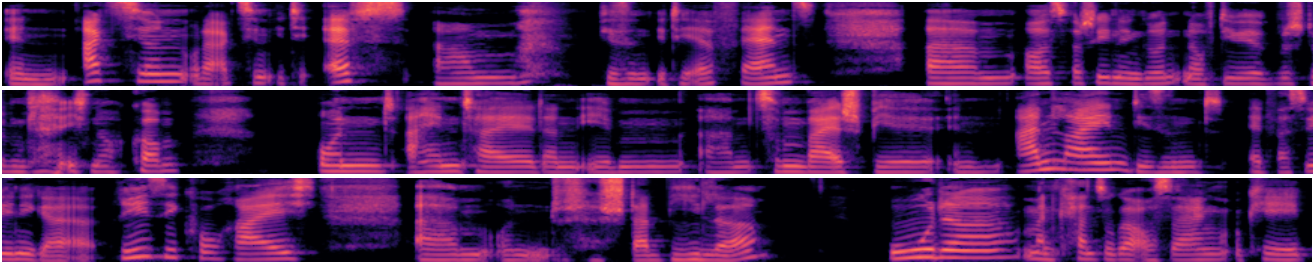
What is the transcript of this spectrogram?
in Aktien oder Aktien-ETFs. Ähm, wir sind ETF-Fans ähm, aus verschiedenen Gründen, auf die wir bestimmt gleich noch kommen. Und einen Teil dann eben ähm, zum Beispiel in Anleihen, die sind etwas weniger risikoreich ähm, und stabiler. Oder man kann sogar auch sagen, okay,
